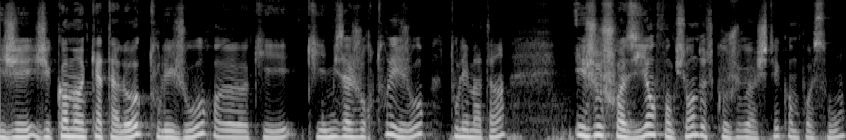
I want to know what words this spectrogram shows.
Et j'ai j'ai comme un catalogue tous les jours euh, qui, qui est mis à jour tous les jours, tous les matins. Et je choisis en fonction de ce que je veux acheter comme poisson.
